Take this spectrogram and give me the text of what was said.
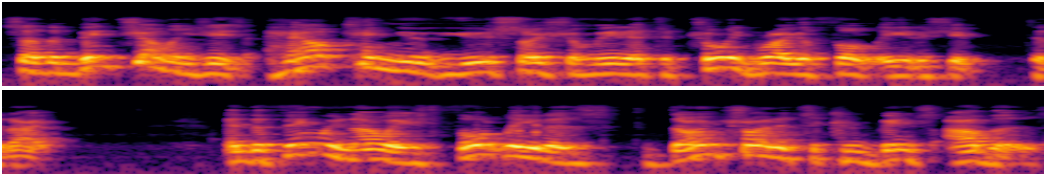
So the big challenge is how can you use social media to truly grow your thought leadership today? And the thing we know is thought leaders don't try to, to convince others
